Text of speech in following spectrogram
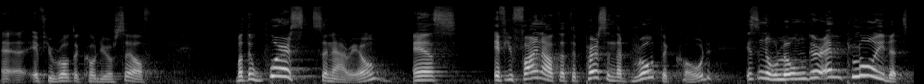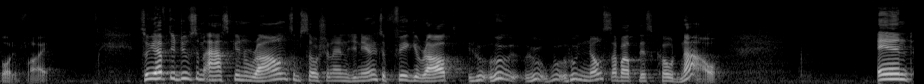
uh, if you wrote the code yourself. But the worst scenario is if you find out that the person that wrote the code is no longer employed at Spotify. So you have to do some asking around, some social engineering to figure out who, who, who, who knows about this code now. And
